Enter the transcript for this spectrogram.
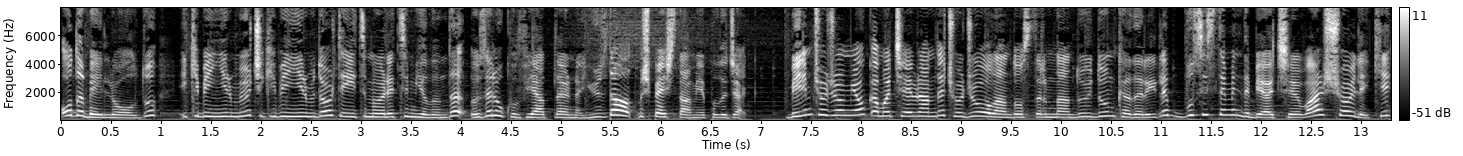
O da belli oldu. 2023-2024 eğitim öğretim yılında özel okul fiyatlarına %65 zam yapılacak. Benim çocuğum yok ama çevremde çocuğu olan dostlarımdan duyduğum kadarıyla bu sistemin de bir açığı var. Şöyle ki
